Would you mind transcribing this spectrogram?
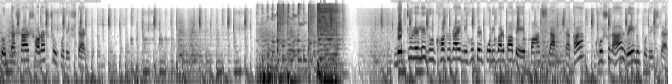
প্রত্যাশা স্বরাষ্ট্র উপদেষ্টার। মেট্রো রেলে দুর্ঘটনায় নিহতের পরিবার পাবে পাঁচ লাখ টাকা ঘোষণা রেল উপদেষ্টার।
